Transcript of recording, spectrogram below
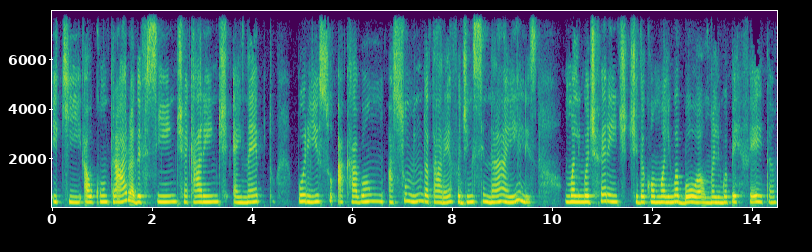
e que, ao contrário, é deficiente, é carente, é inepto, por isso acabam assumindo a tarefa de ensinar a eles uma língua diferente, tida como uma língua boa, uma língua perfeita.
